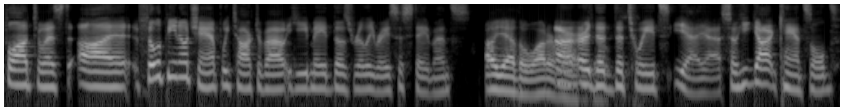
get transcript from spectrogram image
Plot twist. Uh, Filipino champ. We talked about. He made those really racist statements. Oh yeah, the water. or, or the the tweets. Yeah, yeah. So he got canceled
